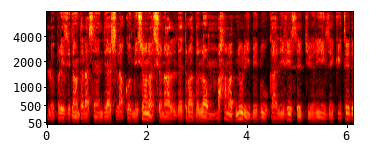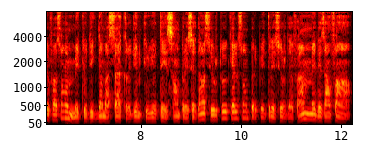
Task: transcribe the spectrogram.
Le président de la CNDH, la Commission nationale des droits de l'homme, Mohamed Nouri Bedou, qualifie ces tueries exécutées de façon méthodique d'un massacre d'une cruauté sans précédent, surtout qu'elles sont perpétrées sur des femmes et des enfants.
